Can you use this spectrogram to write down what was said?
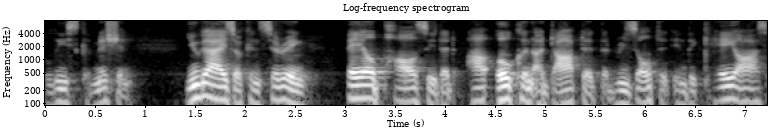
police commission. You guys are considering failed policy that Oakland adopted that resulted in the chaos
